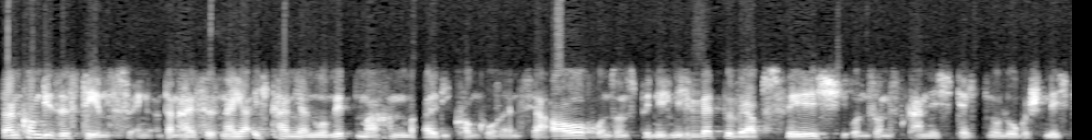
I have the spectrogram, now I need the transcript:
Dann kommen die Systemzwänge. Dann heißt es, naja, ich kann ja nur mitmachen, weil die Konkurrenz ja auch und sonst bin ich nicht wettbewerbsfähig und sonst kann ich technologisch nicht,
